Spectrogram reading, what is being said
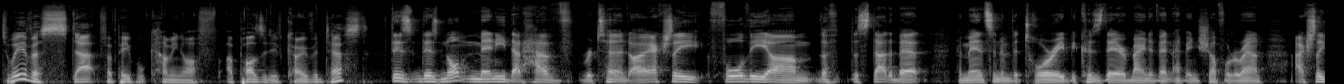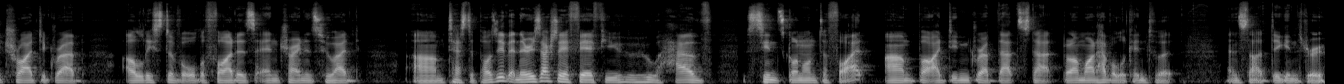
Do we have a stat for people coming off a positive COVID test? There's there's not many that have returned. I actually for the um the the stat about Hermansson and Vettori because their main event had been shuffled around. I actually tried to grab a list of all the fighters and trainers who had um, tested positive, and there is actually a fair few who, who have since gone on to fight. Um, but I didn't grab that stat, but I might have a look into it and start digging through.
